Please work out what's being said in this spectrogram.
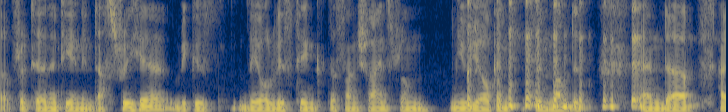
uh, fraternity and industry here because they always think the sun shines from New York and it's in London. And uh, I,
